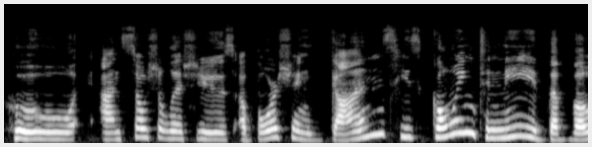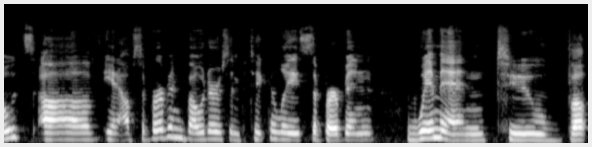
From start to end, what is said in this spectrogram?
who on social issues, abortion, guns, he's going to need the votes of, you know, of suburban voters and particularly suburban women to vote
